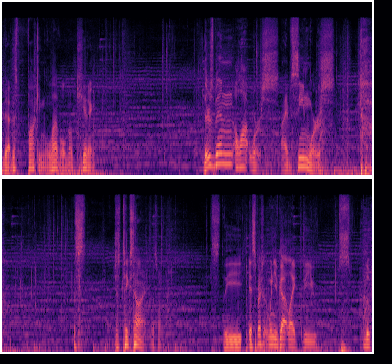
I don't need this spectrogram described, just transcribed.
Yeah, this fucking level, no kidding. There's been a lot worse. I've seen worse. this just takes time, this one. It's the, especially when you've got, like, the, the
